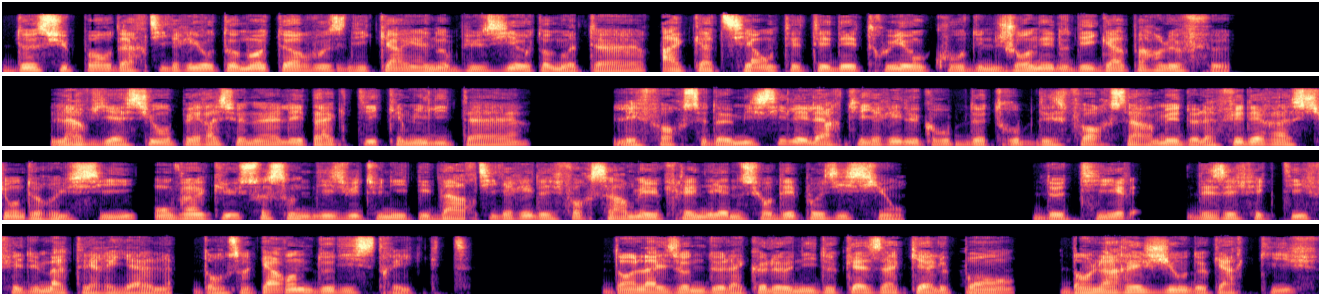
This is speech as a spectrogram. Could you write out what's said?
deux supports d'artillerie automoteur Vuzdika et un obusier automoteur Akatia ont été détruits au cours d'une journée de dégâts par le feu. L'aviation opérationnelle et tactique et militaire, les forces de missiles et l'artillerie du groupe de troupes des forces armées de la Fédération de Russie ont vaincu 78 unités d'artillerie des forces armées ukrainiennes sur des positions de tir, des effectifs et du matériel dans 142 districts. Dans la zone de la colonie de Kazakalpan, dans la région de Kharkiv,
